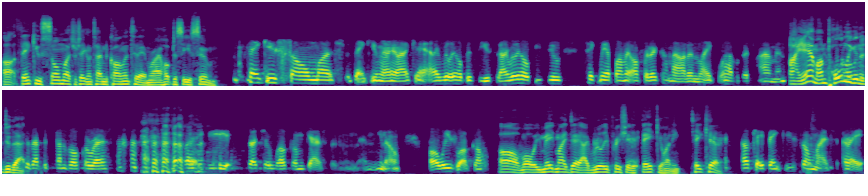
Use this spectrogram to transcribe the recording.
Uh, thank you so much for taking the time to call in today, Mariah. Hope to see you soon. Thank you so much. Thank you, Mariah. I can I really hope to see you soon. I really hope you do take me up on the offer to come out and like we'll have a good time and I am. I'm totally going to do that. because I've been on vocal rest. but be such a welcome guest and, and you know, always welcome. Oh, well, you made my day. I really appreciate it. Thank you, honey. Take care. Okay, thank you so much. All right.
